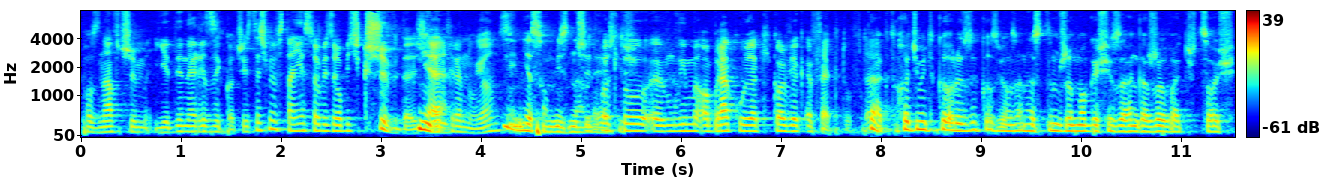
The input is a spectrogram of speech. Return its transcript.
poznawczym jedyne ryzyko? Czy jesteśmy w stanie sobie zrobić krzywdę źle nie. trenując? Nie, nie są mi znane. Czy po prostu jakieś... mówimy o braku jakichkolwiek efektów? Tak? tak, to chodzi mi tylko o ryzyko związane z tym, że mogę się zaangażować w coś,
